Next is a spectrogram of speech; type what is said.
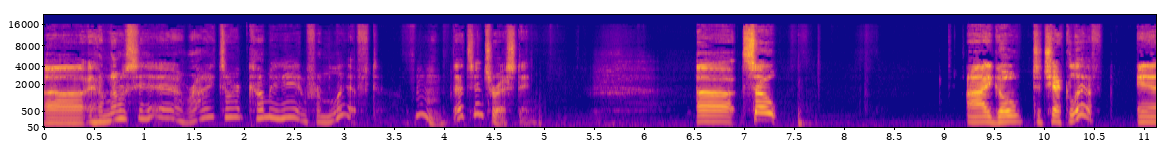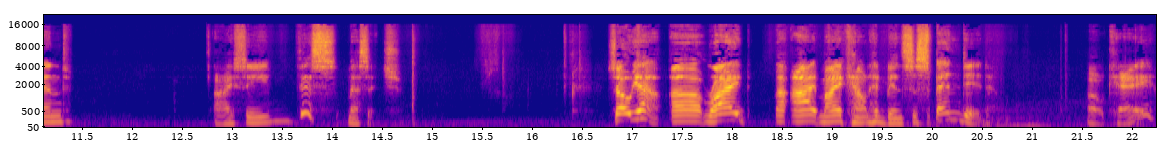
Uh, and I'm noticing eh, rides aren't coming in from Lyft. Hmm, that's interesting. Uh, so I go to check Lyft and I see this message. So yeah, uh, ride, I, my account had been suspended. Okay.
